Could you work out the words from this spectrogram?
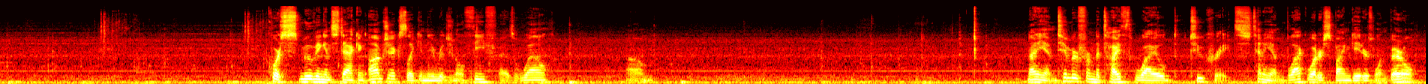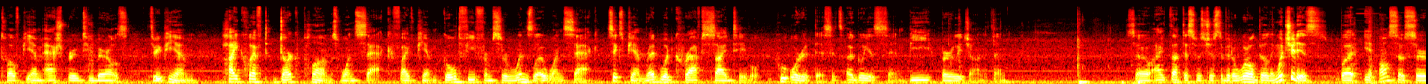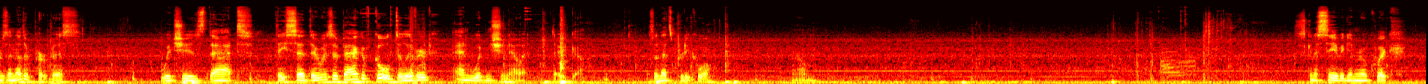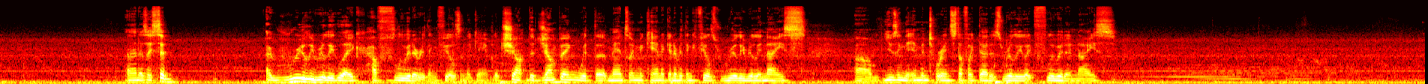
Of course, moving and stacking objects like in the original Thief as well. Um, 9 a.m. Timber from the Tithe Wild, 2 crates. 10 a.m. Blackwater Spine Gators, 1 barrel. 12 p.m. Ash Brew, 2 barrels. 3 p.m. High Cleft Dark Plums, 1 sack. 5 p.m. Gold Fee from Sir Winslow, 1 sack. 6 p.m. Redwood Craft Side Table. Who ordered this? It's ugly as sin. B. Burley Jonathan. So I thought this was just a bit of world building, which it is, but it also serves another purpose, which is that they said there was a bag of gold delivered, and wouldn't you know it? There you go. So that's pretty cool. Going to save again real quick. And as I said, I really, really like how fluid everything feels in the game. The, the jumping with the mantling mechanic and everything feels really, really nice. um, using the inventory and stuff like that is really like fluid and nice.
